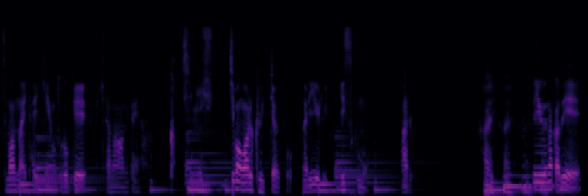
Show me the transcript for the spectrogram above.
つまんない体験を届けてきたな、みたいな感じに、一番悪く言っちゃうとなり得るリスクもはいはいはい。っていう中で、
